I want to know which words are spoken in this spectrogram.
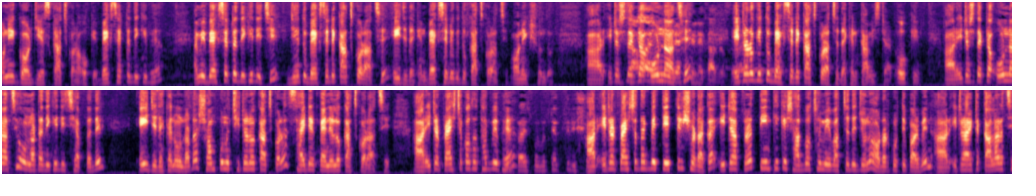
অনেক গর্জিয়াস কাজ করা। ওকে ব্যাক সাইডটা দেখি ভাইয়া। আমি ব্যাক সাইডটা দেখিয়ে দিচ্ছি, যেহেতু ব্যাক সাইডে কাজ করা আছে। এই যে দেখেন ব্যাক সাইডে কিন্তু কাজ করা আছে। অনেক সুন্দর। আর এটার সাথে একটা ওড়না আছে। এটারও কিন্তু ব্যাক সাইডে কাজ করা আছে দেখেন কামিজটার। ওকে আর এটার সাথে একটা ওড়না আছে ওড়নাটা দেখিয়ে দিচ্ছি আপনাদের। এই যে দেখেন ওড়নাটা সম্পূর্ণ ছিটানো কাজ করা সাইডের প্যানেলও কাজ করা আছে। আর এটার প্রাইসটা কত থাকবে ভাইয়া? প্রাইস পড়বে তেত্রিশশো। আর এটার প্রাইসটা থাকবে তেত্রিশশো টাকা। এটা আপনারা তিন থেকে সাত বছর মেয়ে বাচ্চাদের জন্য অর্ডার করতে পারবেন। আর এটার একটা কালার আছে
